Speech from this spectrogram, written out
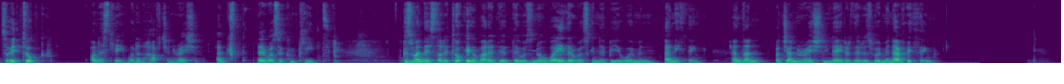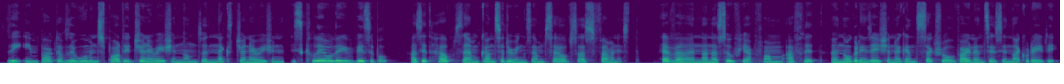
So it took, honestly, one and a half generation. And there was a complete. Because when they started talking about it, there was no way there was going to be a women anything. And then a generation later, there is women everything. The impact of the Women's Party generation on the next generation is clearly visible, as it helps them considering themselves as feminist. Eva and Anna Soffia from Aflið, an organization against sexual violences in equality,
